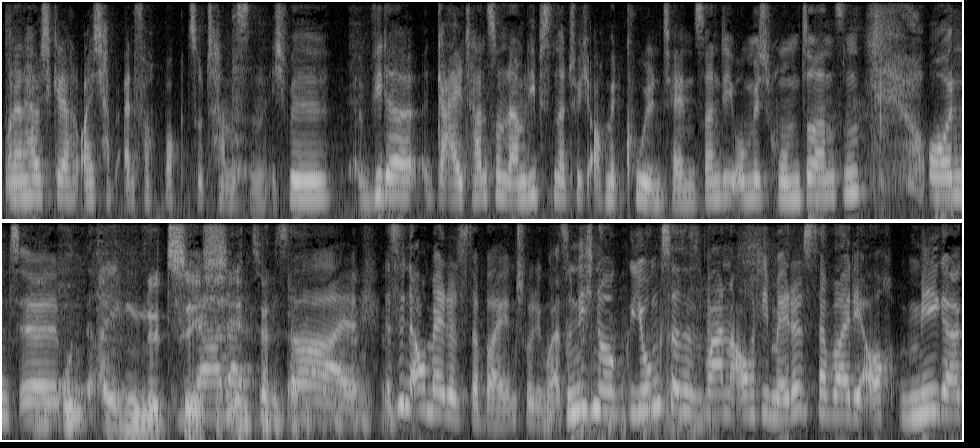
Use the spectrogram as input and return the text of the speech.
Und dann habe ich gedacht, oh, ich habe einfach Bock zu tanzen. Ich will wieder geil tanzen und am liebsten natürlich auch mit coolen Tänzern, die um mich rumtanzen. Und, äh, Uneigennützig. Ja, total. Es sind auch Mädels dabei, Entschuldigung. Also nicht nur Jungs, es waren auch die Mädels dabei, die auch mega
